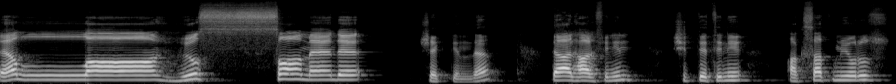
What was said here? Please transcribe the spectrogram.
Allahü samede şeklinde. Dal harfinin şiddetini aksatmıyoruz.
